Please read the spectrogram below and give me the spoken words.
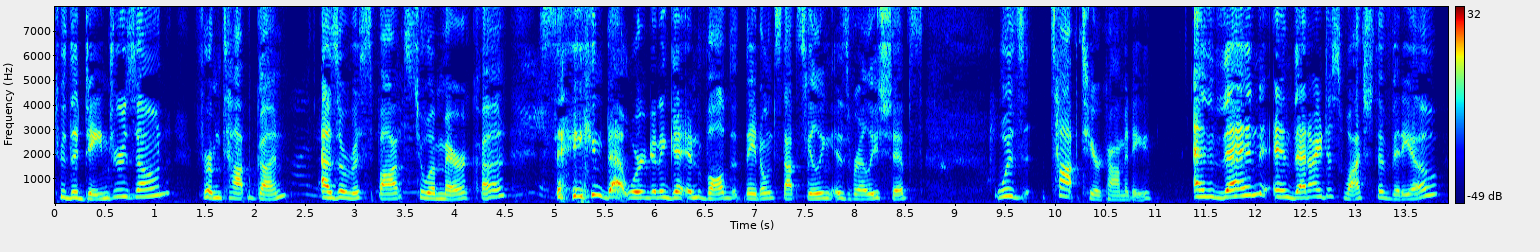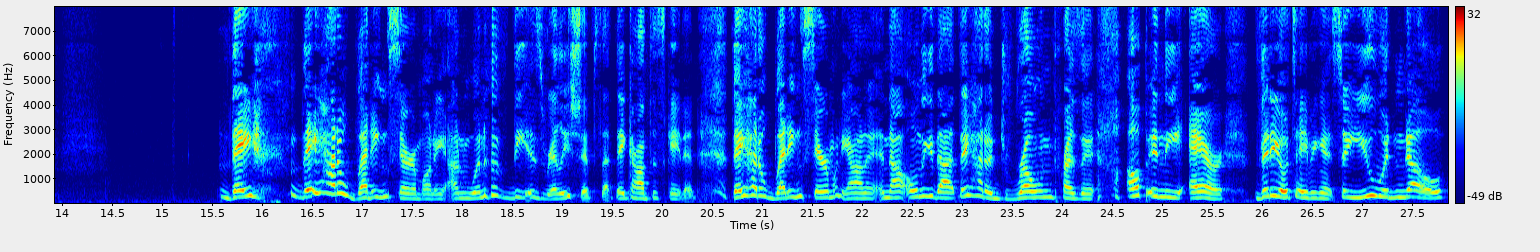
to the danger zone from Top Gun as a response to America saying that we're going to get involved they don't stop stealing Israeli ships was top tier comedy. And then and then I just watched the video. They they had a wedding ceremony on one of the Israeli ships that they confiscated. They had a wedding ceremony on it and not only that, they had a drone present up in the air videotaping it so you would know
